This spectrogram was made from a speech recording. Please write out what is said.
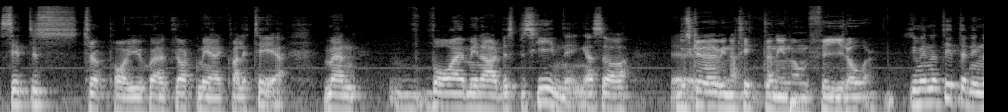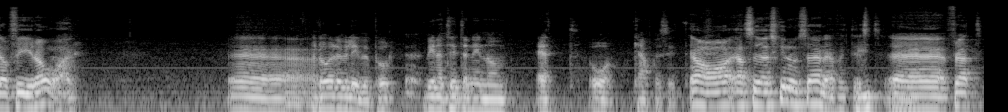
Citys trupp har ju självklart mer kvalitet. Men vad är min arbetsbeskrivning? Alltså, Du ska vinna titeln inom fyra år. ska vinna titeln inom fyra år. Eh, Ja, då är det väl Liverpool. Vinna titeln inom ett år, kanske City. Ja, alltså jag skulle nog säga det faktiskt. Eh, för att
